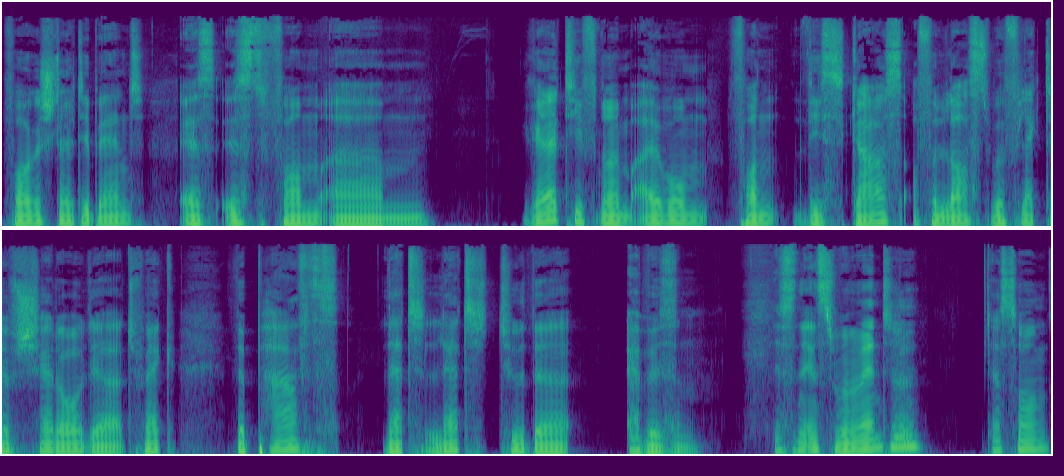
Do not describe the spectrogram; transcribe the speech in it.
vorgestellt, die Band. Es ist vom ähm, relativ neuem Album von The Scars of a Lost Reflective Shadow, der Track The Paths That Led to the Abysm. Ist ein Instrumental, der Song.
